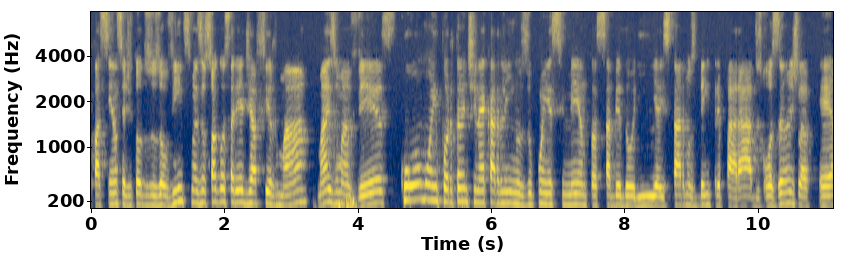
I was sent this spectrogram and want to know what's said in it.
a paciência de todos os ouvintes, mas eu só gostaria de afirmar, mais uma vez, como é importante, né, Carlinhos, o conhecimento, a sabedoria, estarmos bem preparados. Rosângela é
